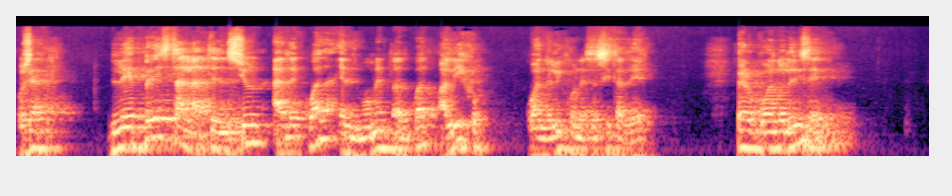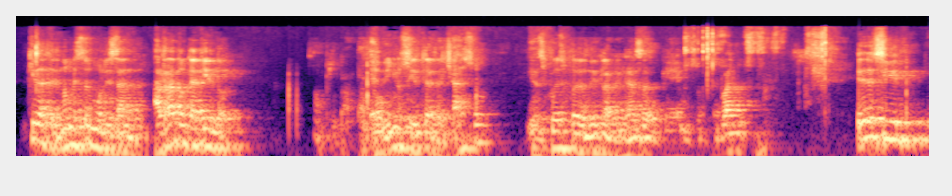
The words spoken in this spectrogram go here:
O sea, le presta la atención adecuada en el momento adecuado al hijo, cuando el hijo necesita de él. Pero cuando le dice, quédate, no me estés molestando, al rato te atiendo, pues el niño siente el rechazo y después puede venir la venganza que hemos observado. Es decir,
